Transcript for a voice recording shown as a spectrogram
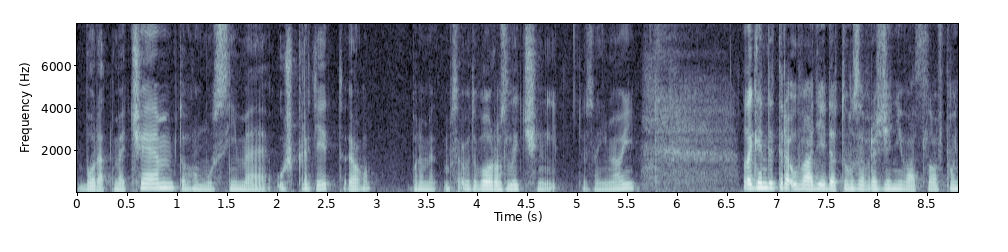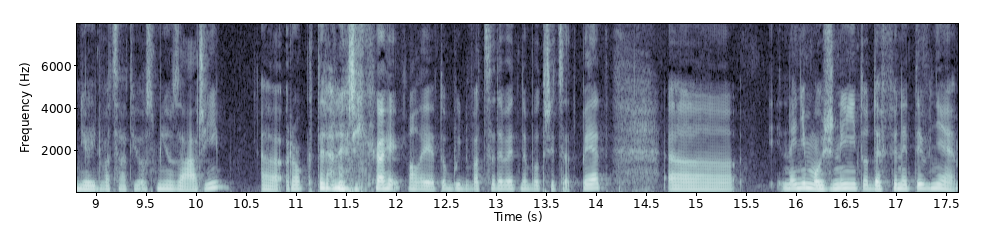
bodat mečem, toho musíme uškrtit, jo? Budeme, aby to bylo rozličný. To je zajímavý. Legendy teda uvádějí datum zavraždění Václava v pondělí 28. září. Uh, rok teda neříkají, ale je to buď 29 nebo 35. Uh, eh, není možný to definitivně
